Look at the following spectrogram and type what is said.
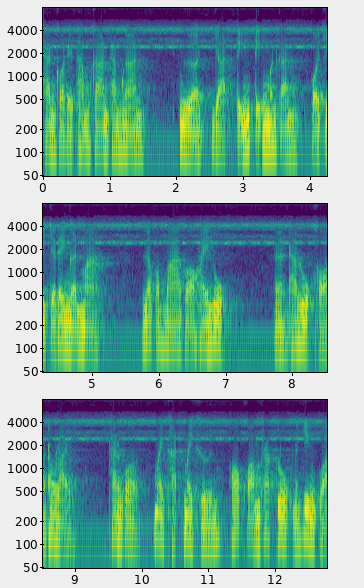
ท่านก็ได้ทำการทำงานเหงื่อหยาดติ๋งติ๋งเหมือนกันกว่าที่จะได้เงินมา แล้วก็มาก็เอาให้ลูก ถ้าลูกขอเท่าไหร่ ท่านก็ไม่ขัดไม่ขืน เพราะความรักลูกเนี่ยยิ่งกว่า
